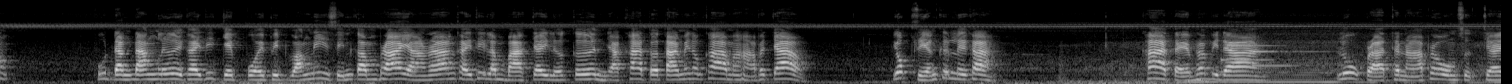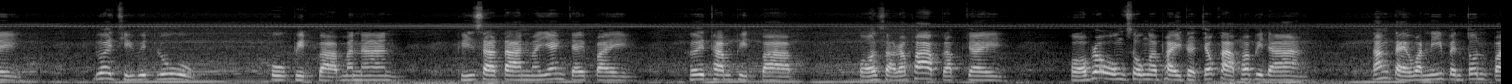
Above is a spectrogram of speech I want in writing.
พูดดัง ๆ เลยใครที่เจ็บป่วยผิดหวังนี้สินกรรมพระอย่างร้างใครที่ลำบากใจเหลือเกิน อยากฆ่าตัวตายไม่ต้องฆ่ามาหาพระเจ้า ยกเสียงขึ้นเลยค่ะข้าแต่พระบิดา ลูกปรารถนาพระองค์สุดใจ ด้วยชีวิตลูก ผูกผิดบาปมานาน ผีซาตานมาแย่งใจไป เคยทำผิดบาป ขอสารภาพกลับใจ ขอพระองค์ทรงอภัยเถิดเจ้าข้าพระบิดา ตั้งแต่วันนี้เป็นต้นไป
